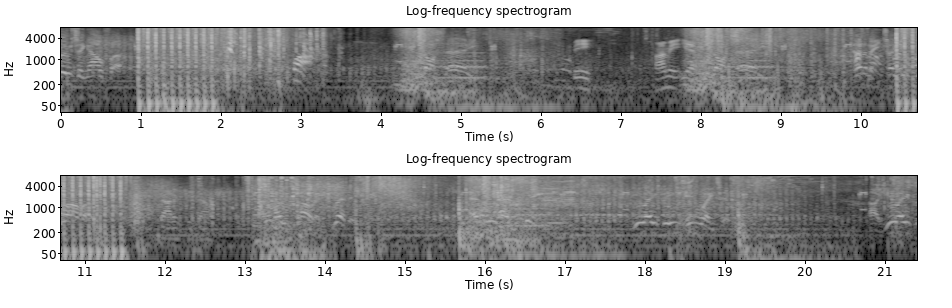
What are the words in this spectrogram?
Losing Alpha. Fuck. Lost A. B. I mean, yeah, B. Lost A. Enemy taking Bravo. Got him. He's down. Remote turret ready. Enemy has C. UAV in waiting. Uh, Our UAV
